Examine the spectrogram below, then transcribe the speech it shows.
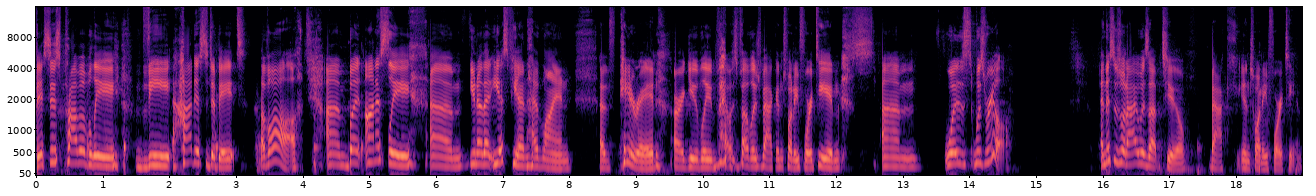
This is probably the hottest debate of all. Um, but honestly, um, you know, that ESPN headline of Haterade, arguably, that was published back in 2014, um, was, was real. And this is what I was up to back in 2014.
